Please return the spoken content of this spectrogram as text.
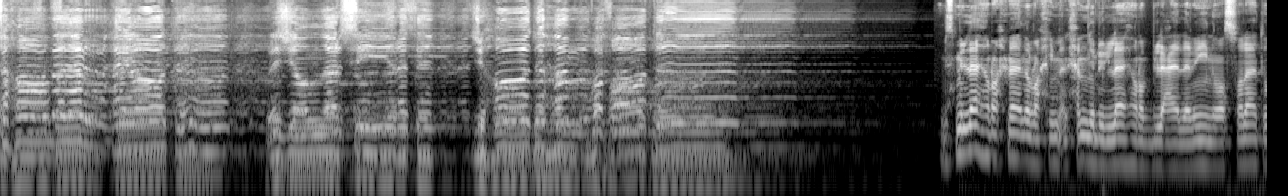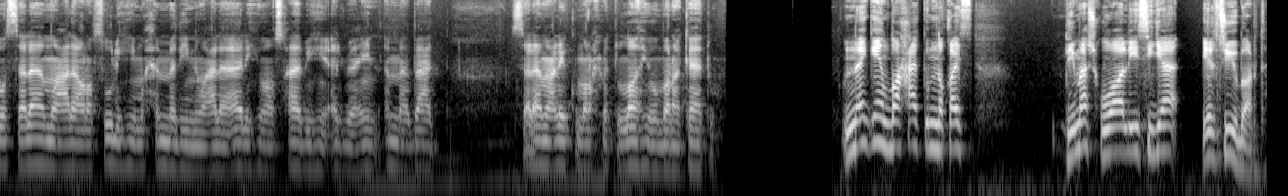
sahobalar hayoti rijollar siyrati jihodi ham vafoti Bismillahi rohmanir rohim. Alhamdulillahi robbil alamin va salatu vassalamu ala rasulih Muhammadin va ala alihi va ashabihi ajmain. Amma ba'd. Assalomu alaykum va rahmatullohi va barakatuh. Undan keyin Dohak ibn Qays Dimashq valisiga elchi yubordi.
